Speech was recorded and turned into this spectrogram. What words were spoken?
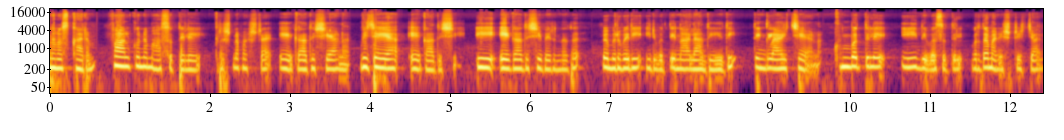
നമസ്കാരം. ഫാൽഗുന മാസത്തിലെ കൃഷ്ണപക്ഷ ഏകാദശിയാണ് വിജയ ഏകാദശി. ഈ ഏകാദശി വരുന്നത് ഫെബ്രുവരി ഇരുപത്തിനാലാം തീയതി തിങ്കളാഴ്ചയാണ്. കുംഭത്തിലെ ഈ ദിവസത്തിൽ വ്രതമനുഷ്ഠിച്ചാൽ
